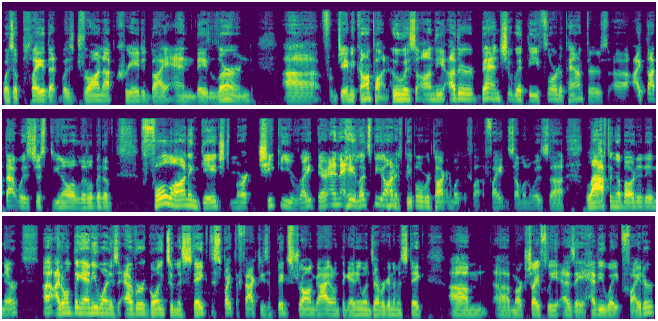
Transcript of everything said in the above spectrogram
was a play that was drawn up, created by, and they learned – uh, from Jamie Kompon, who was on the other bench with the Florida Panthers. Uh, I thought that was just, you know, a little bit of full on engaged Mark Cheeky right there. And hey, let's be honest, people were talking about the f- fight and someone was uh, laughing about it in there. I don't think anyone is ever going to mistake, despite the fact he's a big, strong guy. I don't think anyone's ever going to mistake um, uh, Mark Scheifele as a heavyweight fighter.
